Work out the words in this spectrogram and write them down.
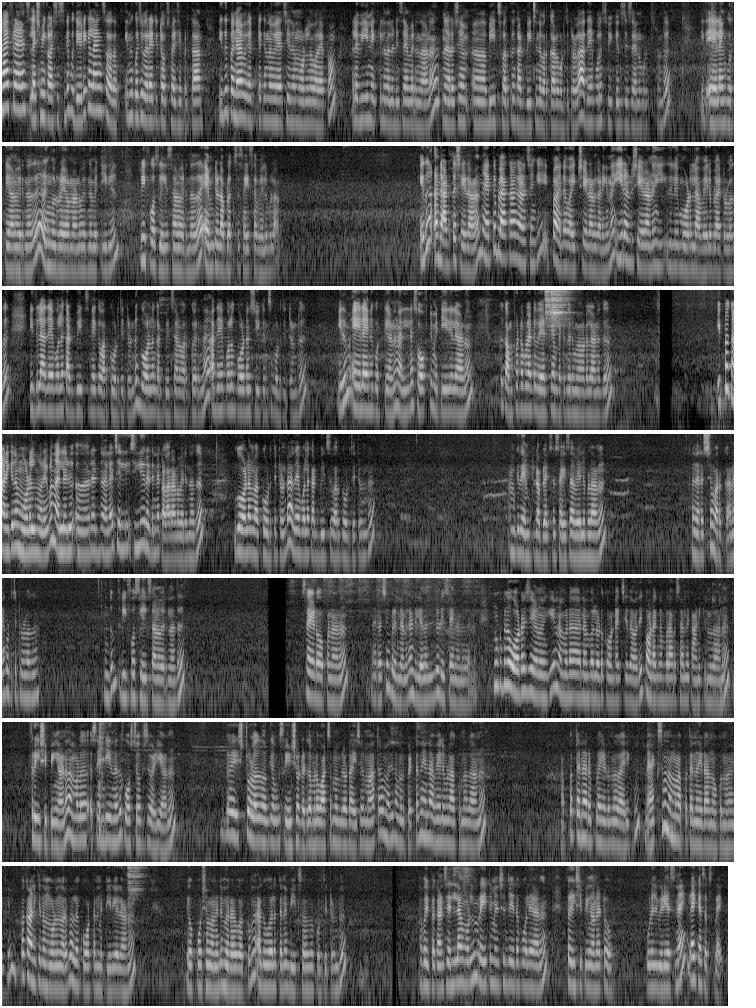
Hi friends Lakshmi കളക്ഷൻസിന്റെ പുതിയൊരു കല്യാണ സ്വാഗതം ഇന്ന് കുറച്ച് വെറൈറ്റി ടോപ്സ് പരിചയപ്പെടുത്താം. ഇതിപ്പോൾ ഞാൻ ഇട്ടേക്കുന്ന വെയർ ചെയ്ത മോഡൽ എന്ന് പറയുമ്പം നല്ല വി നെക്കിൽ നല്ല ഡിസൈൻ വരുന്നതാണ്. നിറച്ച് ബീച്ച് വർക്കും കട്ട് ബീച്ചിന്റെ വർക്കാണ് കൊടുത്തിട്ടുള്ളത്. അതേപോലെ സ്വീക്വൻസ് ഡിസൈനും കൊടുത്തിട്ടുണ്ട്. ഇത് എ ലൈൻ കുർത്തിയാണ് വരുന്നത്. റിംഗിൾ റയോൺ ആണ് വരുന്ന മെറ്റീരിയൽ ത്രീ ഫോർ സ്ലീവ്സ് ആണ് വരുന്നത്. M to double X size available ആണ്. ഇത് അതിന്റെ അടുത്ത ഷെയ്ഡാണ് നേരത്തെ ബ്ലാക്ക് ആണ് കാണിച്ചെങ്കിൽ ഇപ്പോൾ അതിന്റെ വൈറ്റ് ഷെയ്ഡാണ് കാണിക്കുന്നത്. ഈ രണ്ട് ഷെയ്ഡാണ് ഈ ഇതിൽ മോഡൽ അവൈലബിൾ ആയിട്ടുള്ളത്. ഇതിൽ അതേപോലെ കട്ട് ബീഡ്സിന്റെയൊക്കെ വർക്ക് കൊടുത്തിട്ടുണ്ട്. ഗോൾഡൻ കട്ട് ആണ് വർക്ക് വരുന്നത്. അതേപോലെ ഗോൾഡൻ സ്വീക്വൻസും കൊടുത്തിട്ടുണ്ട്. ഇതും എ ലൈന്റെ കുർത്തിയാണ്. നല്ല സോഫ്റ്റ് മെറ്റീരിയലാണ് നമുക്ക് കംഫർട്ടബിളായിട്ട് വെയർ ചെയ്യാൻ പറ്റുന്ന ഒരു മോഡലാണിത് ഇപ്പോൾ കാണിക്കുന്ന മോഡൽ എന്ന് പറയുമ്പോൾ നല്ലൊരു റെഡ് നല്ല ചില്ലി ചില്ലി റെഡിന്റെ കളറാണ് വരുന്നത്. ഗോൾഡൻ വർക്ക് കൊടുത്തിട്ടുണ്ട്. അതേപോലെ കട്ട് ബീഡ്സ് വർക്ക് കൊടുത്തിട്ടുണ്ട്. നമുക്കിത് M to double X size available ആണ്. നിറച്ചും വർക്കാണ് കൊടുത്തിട്ടുള്ളത്. ഇതും ത്രീ ഫോർ സ്ലീവ്സ് ആണ് വരുന്നത്. സൈഡ് ഓപ്പൺ ആണ്. നിറച്ചും പ്രിന്റാണ് കണ്ടില്ലേ? നല്ല ഡിസൈനാണ് വരുന്നത്. നിങ്ങൾക്കിപ്പോൾ ഇത് ഓർഡർ ചെയ്യണമെങ്കിൽ നമ്മുടെ നമ്പറിലോട്ട് കോൺടാക്ട് ചെയ്താൽ മതി. കോൺടാക്ട് നമ്പർ അവസാനം കാണിക്കുന്നതാണ്. ഫ്രീ ഷിപ്പിംഗ് ആണ്. നമ്മൾ സെൻഡ് ചെയ്യുന്നത് പോസ്റ്റ് ഓഫീസ് വഴിയാണ്. ഇത് ഇഷ്ടമുള്ളത് നോക്കി നമുക്ക് സ്ക്രീൻഷോട്ട് എടുത്ത് നമ്മുടെ വാട്സപ്പ് നമ്പറിലോട്ട് അയച്ചാൽ മാത്രം മതി. നമ്മൾ പെട്ടെന്ന് തന്നെ അവൈലബിൾ ആക്കുന്നതാണ്. അപ്പം തന്നെ റിപ്ലൈ ഇടുന്നതായിരിക്കും. മാക്സിമം നമ്മൾ അപ്പം തന്നെ ഇടാൻ നോക്കുന്നതായിരിക്കും. ഇപ്പോൾ കാണിക്കുന്ന മോഡൽ എന്ന് പറയുമ്പോൾ നല്ല കോട്ടൺ മെറ്റീരിയലാണ് യോക്ക് പോഷൻ വന്നിട്ട് മിറർ വർക്കും അതുപോലെ തന്നെ ബീറ്റ്സ് വർക്ക് കൊടുത്തിട്ടുണ്ട്. അപ്പോൾ ഇപ്പോൾ കാണിച്ച എല്ലാ മോഡലും റേറ്റ് മെൻഷൻ ചെയ്ത പോലെയാണ്. ഫ്രീ ഷിപ്പിംഗ് ആണ് കേട്ടോ. കൂടുതൽ വീഡിയോസിനായി ലൈക്ക് ആൻഡ് സബ്സ്ക്രൈബ്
